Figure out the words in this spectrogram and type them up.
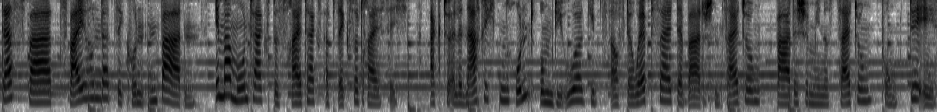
Das war 200 Sekunden Baden. Immer montags bis freitags ab 6.30 Uhr. Aktuelle Nachrichten rund um die Uhr gibt's auf der Website der Badischen Zeitung badische-zeitung.de.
